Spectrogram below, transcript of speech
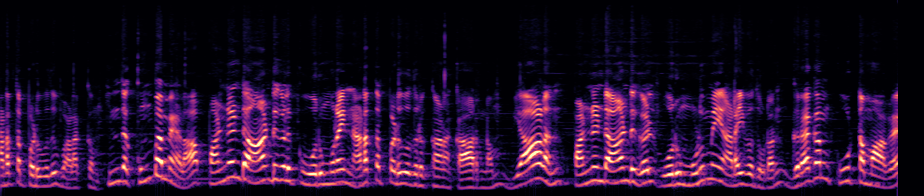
நடத்தப்படுவது வழக்கம். இந்த கும்பமேளா பன்னெண்டு ஆண்டுகளுக்கு ஒரு முறை நடத்தப்படுவதற்கான காரணம் வியாழன் பன்னெண்டு ஆண்டுகள் ஒரு முழுமை அடைவதுடன் கிரகம் கூட்டமாக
